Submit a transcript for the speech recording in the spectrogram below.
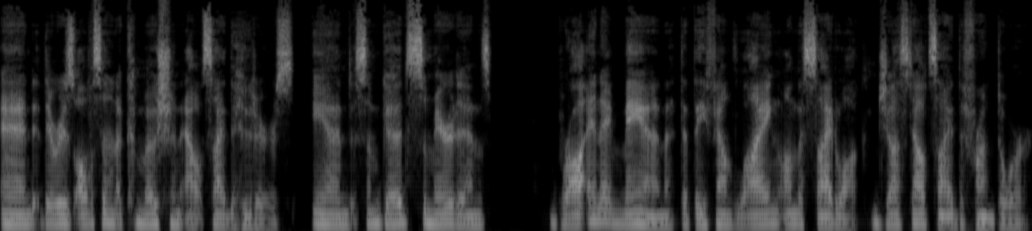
and there was all of a sudden a commotion outside the Hooters and some good Samaritans brought in a man that they found lying on the sidewalk just outside the front door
